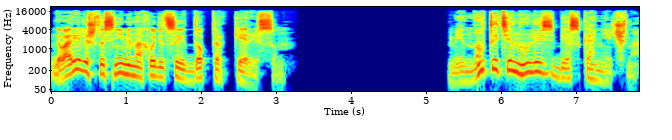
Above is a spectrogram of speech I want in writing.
Говорили, что с ними находится и доктор Керрисон. Минуты тянулись бесконечно.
